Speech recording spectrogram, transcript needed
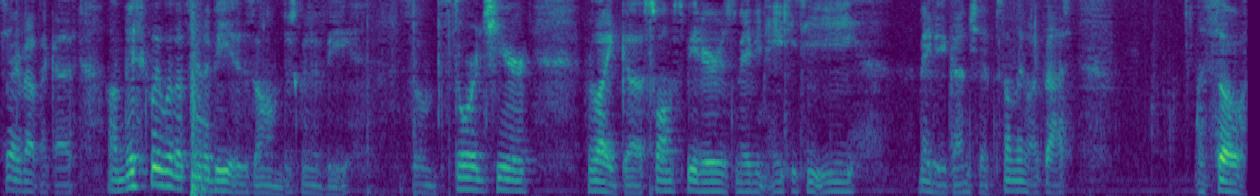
sorry about that guys, um, basically what that's going to be is um, there's going to be some storage here for like uh, swamp speeders, maybe an ATTE, maybe a gunship, something like that. So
